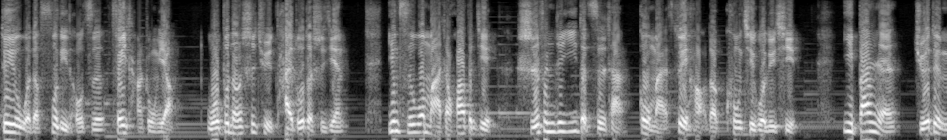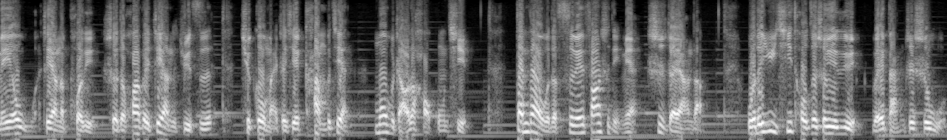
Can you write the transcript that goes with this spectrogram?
对于我的复利投资非常重要，我不能失去太多的时间。因此，我马上花费近十分之一的资产购买最好的空气过滤器。一般人绝对没有我这样的魄力，舍得花费这样的巨资去购买这些看不见、摸不着的好空气。但在我的思维方式里面是这样的：我的预期投资收益率为百分之十五，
